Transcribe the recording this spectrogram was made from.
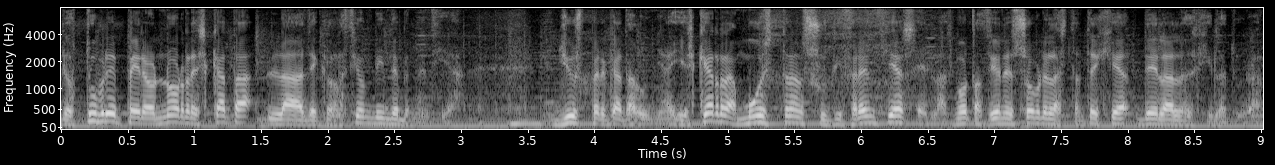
de octubre, pero no rescata la declaración de independencia. Junts per Cataluña y Esquerra muestran sus diferencias en las votaciones sobre la estrategia de la legislatura.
